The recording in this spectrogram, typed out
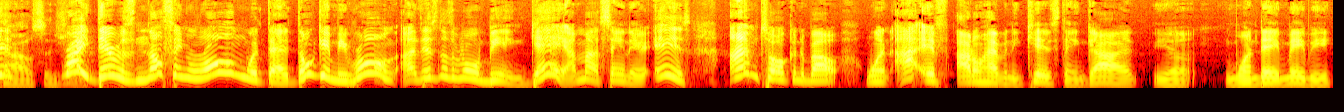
bathhouse and shit. right. There is nothing wrong with that. Don't get me wrong. Uh, there's nothing wrong with being gay. I'm not saying there is. I'm talking about when I, if I don't have any kids, thank God, you know, one day maybe.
